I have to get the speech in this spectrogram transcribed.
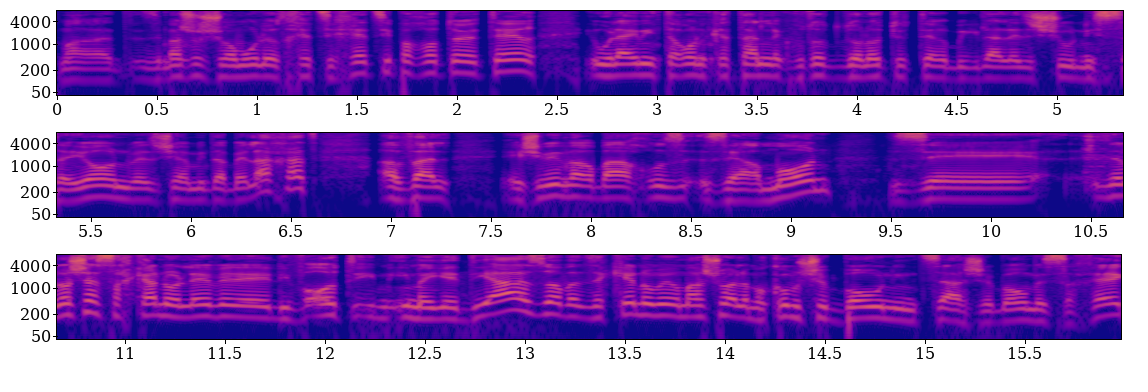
כלומר, זה משהו שהוא אמור להיות חצי-חצי פחות או יותר, אולי עם יתרון קטן לקבוצות גדולות יותר בגלל איזשהו ניסיון ואיזושהי עמידה בלחץ, אבל 74% זה המון. זה, זה לא שהשחקן עולה לבעוט עם, עם הידיעה הזו, אבל זה כן אומר משהו על המקום שבו הוא נמצא, שבו הוא משחק,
